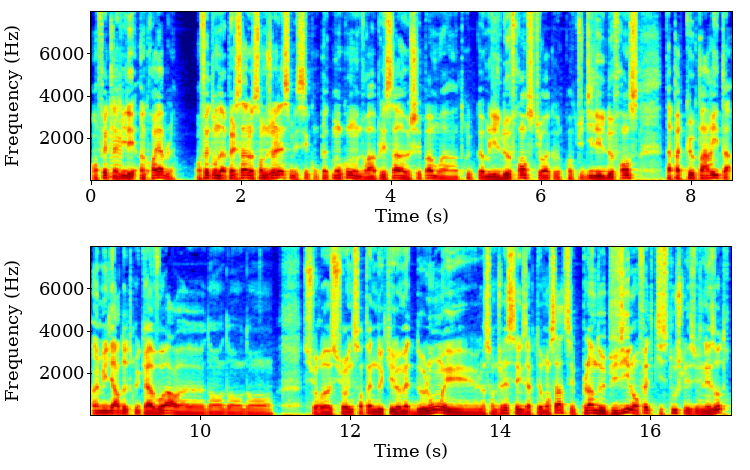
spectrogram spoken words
En fait, la ville est incroyable. En fait, on appelle ça Los Angeles, mais c'est complètement con. On devrait appeler ça, euh, je sais pas moi, un truc comme l'île de France, tu vois. Quand tu dis l'île de France, t'as pas que Paris, t'as un milliard de trucs à voir euh, dans, dans, dans- sur, euh, sur une centaine de kilomètres de long. Et Los Angeles, c'est exactement ça. C'est plein de villes, en fait, qui se touchent les unes les autres.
